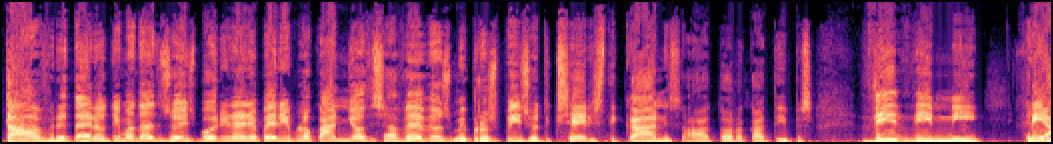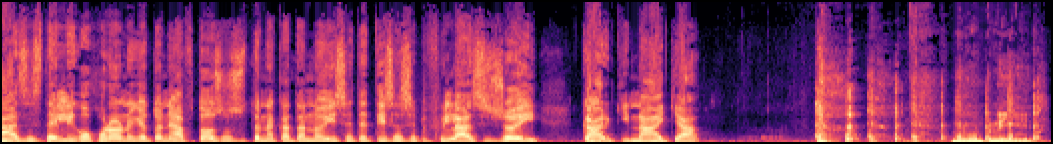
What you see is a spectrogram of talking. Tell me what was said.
Ταύρε, τα ερωτήματα της ζωής μπορεί να είναι περίπλοκα. Αν νιώθεις αβέβαιος, μην προσπίσει ότι ξέρεις τι κάνεις. Α, τώρα κάτι είπες. Δίδυμη. Χρειάζεστε λίγο χρόνο για τον εαυτό σας ώστε να κατανοήσετε τι σας επιφυλάσσει η ζωή. Καρκινάκια. Μη μου πνίγεις.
